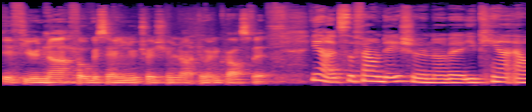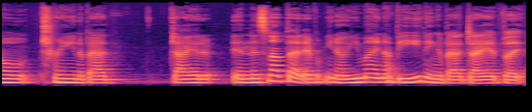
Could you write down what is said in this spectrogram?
if you're not focusing on your nutrition you're not doing crossfit Yeah, it's the foundation of it. You can't out train a bad diet, and it's not that ever, you know you might not be eating a bad diet, but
